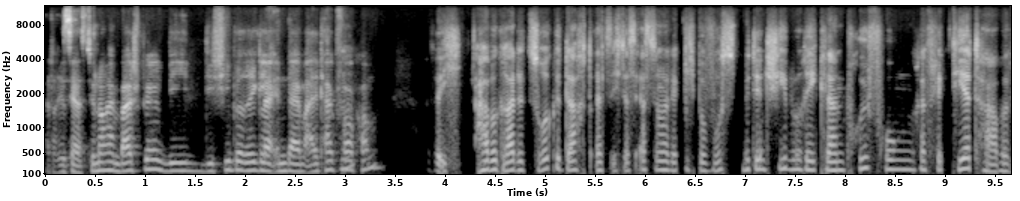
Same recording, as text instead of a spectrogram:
Patricia, hast du noch ein Beispiel, wie die Schieberegler in deinem Alltag hm. vorkommen? Also ich habe gerade zurückgedacht, als ich das erste Mal wirklich bewusst mit den Schiebereglern Prüfungen reflektiert habe.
